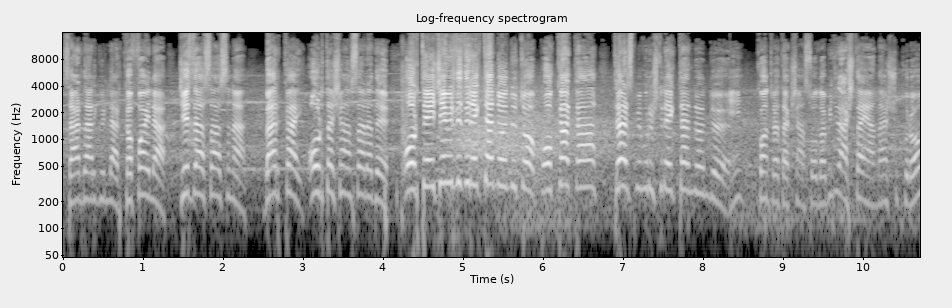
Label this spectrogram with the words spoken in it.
Serdar Güller kafayla ceza sahasına. Berkay orta şans aradı. Ortaya çevirdi direkten döndü top. Okaka ters bir vuruş direkten döndü. Kontratak şansı olabilir. Açtı ayağından Şukurov.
